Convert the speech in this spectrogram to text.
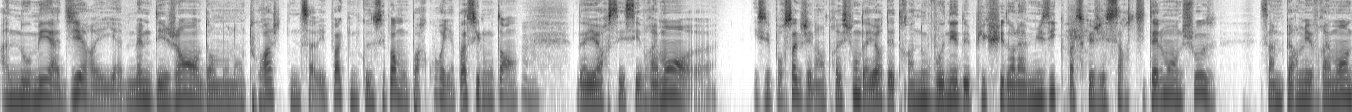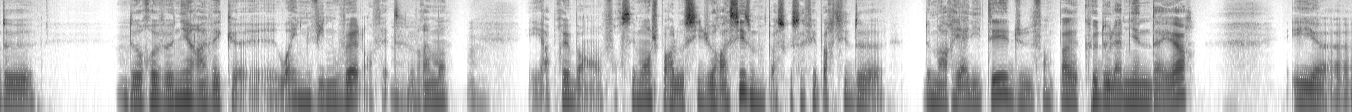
à nommer, à dire. Et il y a même des gens dans mon entourage qui ne savaient pas, qui ne connaissaient pas mon parcours il n'y a pas si longtemps. hein. Mhm. D'ailleurs, c'est c'est vraiment. euh, et c'est pour ça que j'ai l'impression d'ailleurs d'être un nouveau-né depuis que je suis dans la musique, parce que j'ai sorti tellement de choses. Ça me permet vraiment de, de revenir avec euh, ouais, une vie nouvelle, en fait, Mhm. vraiment. Mhm. Et après, ben, forcément, je parle aussi du racisme, parce que ça fait partie de, de ma réalité, enfin, pas que de la mienne d'ailleurs. Et, euh,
